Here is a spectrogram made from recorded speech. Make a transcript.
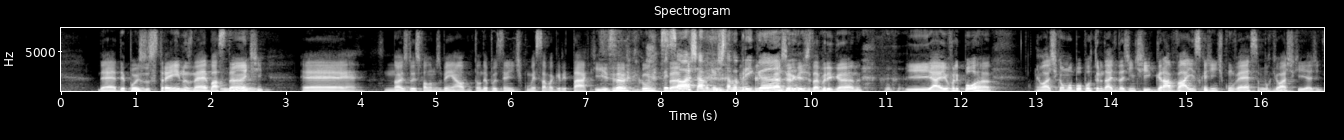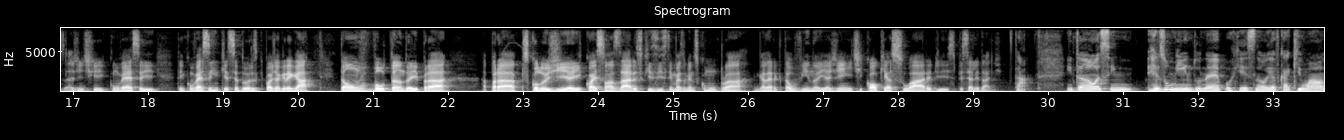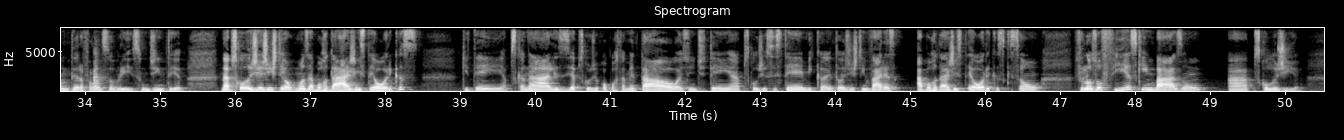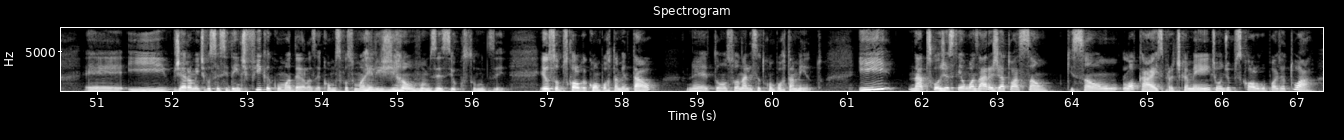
é, depois dos treinos, né? Bastante. Uhum. É, nós dois falamos bem alto, então depois a gente começava a gritar aqui. o pessoal achava que a gente estava brigando. Achando que a gente estava brigando. E aí eu falei, porra, eu acho que é uma boa oportunidade da gente gravar isso que a gente conversa, porque uhum. eu acho que a gente, a gente conversa e tem conversas enriquecedoras que pode agregar. Então, voltando aí para para psicologia aí, quais são as áreas que existem mais ou menos comum para a galera que está ouvindo aí a gente? Qual que é a sua área de especialidade? Tá. Então, assim, resumindo, né? Porque senão eu ia ficar aqui uma aula inteira falando sobre isso, um dia inteiro. Na psicologia, a gente tem algumas abordagens teóricas, que tem a psicanálise, a psicologia comportamental, a gente tem a psicologia sistêmica. Então, a gente tem várias abordagens teóricas que são filosofias que embasam a psicologia. É, e geralmente você se identifica com uma delas. É como se fosse uma religião, vamos dizer assim, eu costumo dizer. Eu sou psicóloga comportamental, né? Então eu sou analista do comportamento. E na psicologia você tem algumas áreas de atuação, que são locais praticamente, onde o psicólogo pode atuar.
